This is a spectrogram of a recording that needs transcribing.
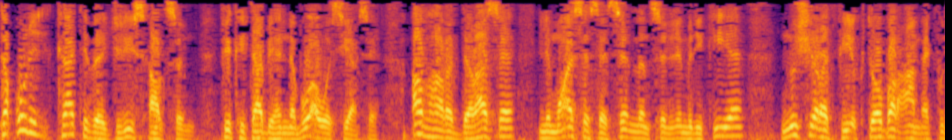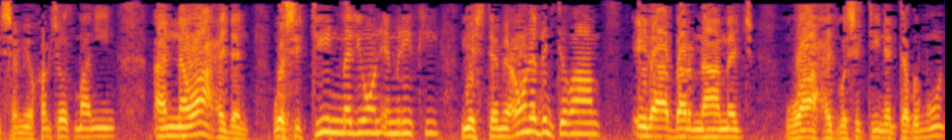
تقول الكاتبة جريس هالسل في كتابها النبوءة والسياسة أظهرت دراسة لمؤسسة نيلسون الأمريكية نشرت في أكتوبر عام 1985 أن 61 مليون أمريكي يستمعون بانتظام إلى برنامج واحد وستين ينتظمون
